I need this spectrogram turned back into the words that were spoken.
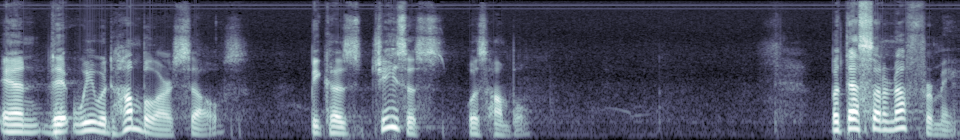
And that we would humble ourselves because Jesus was humble. But that's not enough for me.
